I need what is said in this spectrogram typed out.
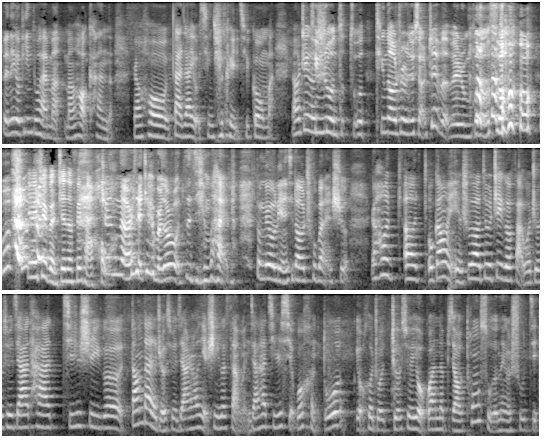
对，那个拼图还蛮蛮好看的，然后大家有兴趣可以去购买。然后这个听众我听到这儿就想，这本为什么不能搜？因为这本真的非常厚，真的，而且这本都是我自己买的，都没有联系到出版社。然后呃，我刚刚也说到，就是这个法国哲学家，他其实是一个当代的哲学家，然后也是一个散文家，他其实写过很多有和哲哲学有关的比较通俗的那个书籍。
